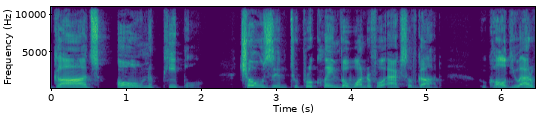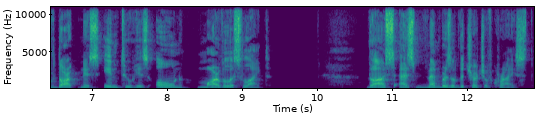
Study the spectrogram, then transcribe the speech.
God's own people, chosen to proclaim the wonderful acts of God, who called you out of darkness into his own marvelous light. Thus, as members of the Church of Christ,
